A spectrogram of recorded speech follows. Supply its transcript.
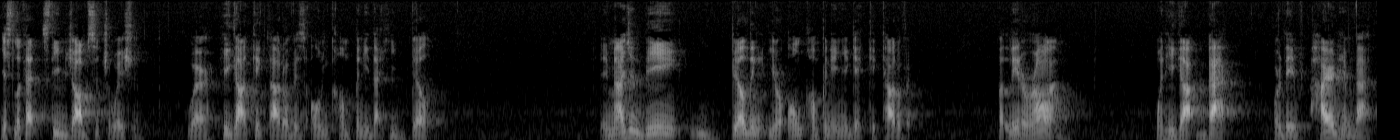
Just look at Steve Jobs' situation where he got kicked out of his own company that he built. Imagine being building your own company and you get kicked out of it. But later on, when he got back or they hired him back,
